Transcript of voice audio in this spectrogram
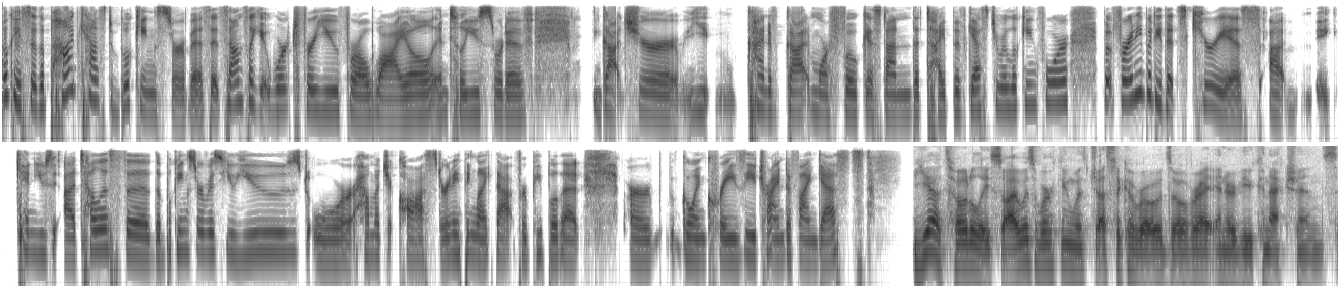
Okay, so the podcast booking service, it sounds like it worked for you for a while until you sort of got your you kind of got more focused on the type of guest you were looking for but for anybody that's curious uh, can you uh, tell us the the booking service you used or how much it cost or anything like that for people that are going crazy trying to find guests yeah, totally. So I was working with Jessica Rhodes over at Interview Connections,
